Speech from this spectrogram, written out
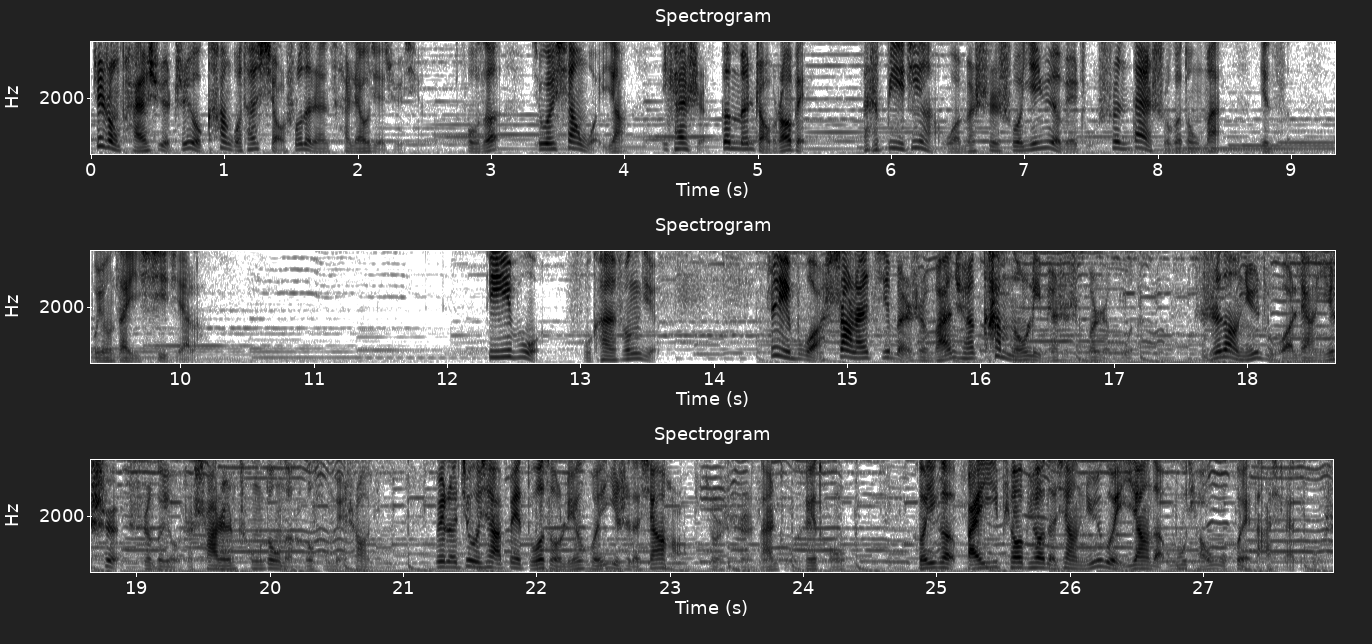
这种排序只有看过他小说的人才了解剧情，否则就会像我一样，一开始根本找不着北。但是毕竟啊，我们是说音乐为主，顺带说个动漫，因此不用在意细节了。第一部俯瞰风景。这一部啊，上来基本是完全看不懂里面是什么人物的，只知道女主啊两仪式是个有着杀人冲动的和服美少女，为了救下被夺走灵魂意识的相好，就是男主黑瞳，和一个白衣飘飘的像女鬼一样的乌条误会打起来的故事。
